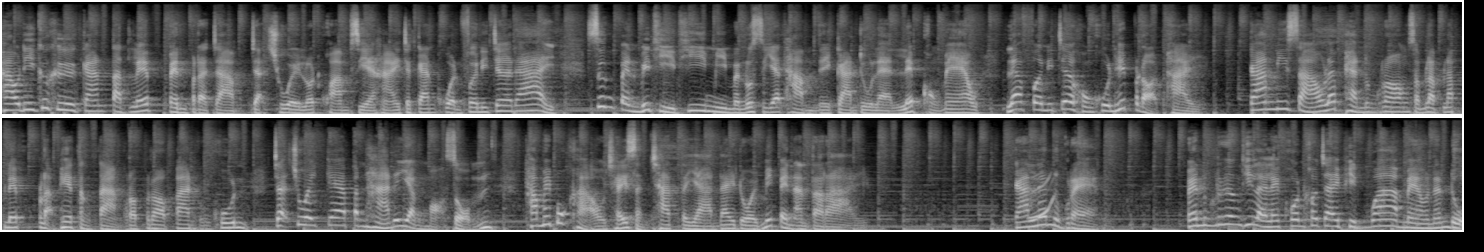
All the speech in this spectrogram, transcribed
ข่าวดีก็คือการตัดเล็บเป็นประจำจะช่วยลดความเสียหายจากการขวนเฟอร์นิเจอร์ได้ ซึ่งเป็นวิธีที่มีมนุษยธรรมในการดูแลเล็บของแมว และเฟอร์นิเจอร์ของคุณให้ปลอดภัย การมีเสาและแผ่นรองสำหรับรับเล็บประเภทต่างๆ รอบๆบบ้านของคุณ จะช่วยแก้ปัญหาได้อย่างเหมาะสมทำให้พวกเขาใช้สัญชาตญาณได้โดยไม่เป็นอันตราย การเล่นแรง เป็นเรื่องที่หลาย ๆ คนเข้าใจผิดว่าแมวนั้นดุ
